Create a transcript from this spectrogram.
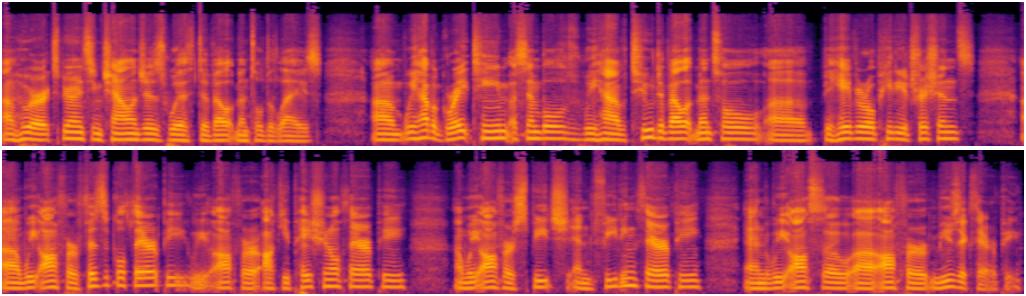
um, who are experiencing challenges with developmental delays. Um, we have a great team assembled. We have two developmental uh, behavioral pediatricians. Uh, we offer physical therapy, we offer occupational therapy, and we offer speech and feeding therapy, and we also uh, offer music therapy.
